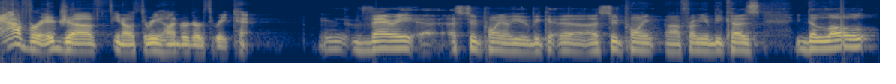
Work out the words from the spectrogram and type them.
average of, you know, 300 or 310? Very uh, astute point of view, because uh, astute point uh, from you because the low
